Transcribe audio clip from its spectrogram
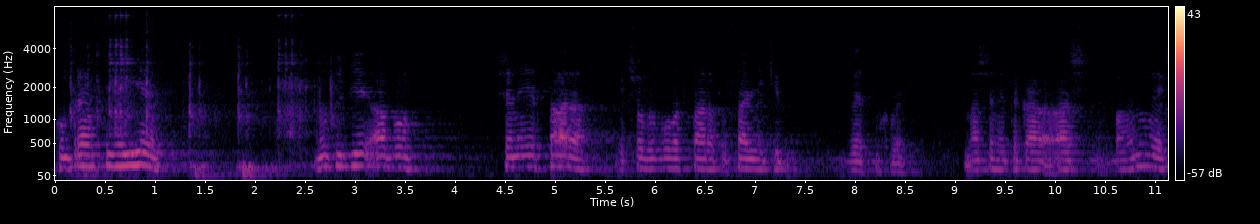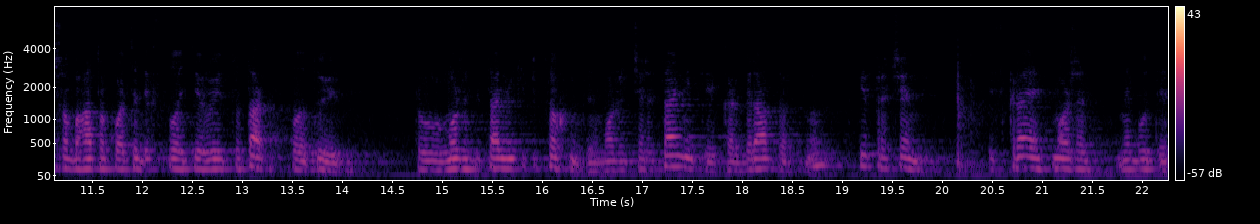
компресія є. Ну тоді або ще не є стара. Якщо б була стара, то сальники висохли. Ще не така аж. Ну, якщо багато косять експлуатують, то так експлуатують. То можуть і сальники підсохнути. Можуть через сальники, карбюратор. Ну, такі причини. Іскри може не бути.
